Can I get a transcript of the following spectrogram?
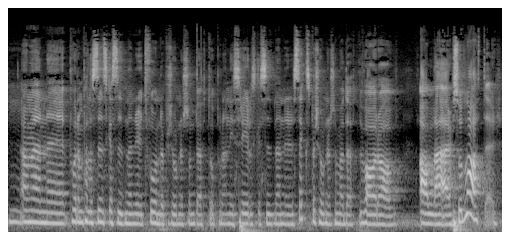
Mm. Ja, men, eh, på den palestinska sidan är det 200 personer som dött och på den israeliska sidan är det sex personer som har dött varav alla är soldater.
